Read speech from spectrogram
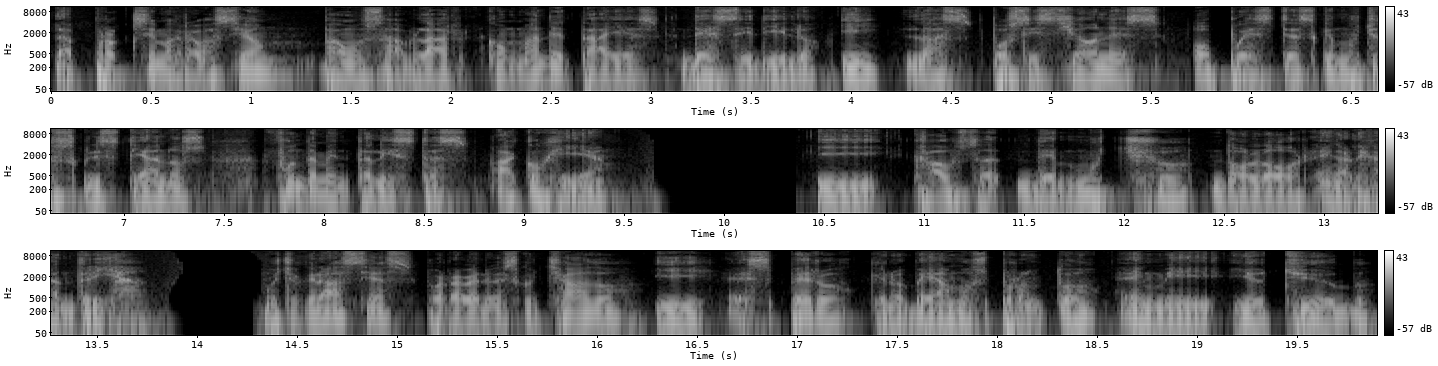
la próxima grabación vamos a hablar con más detalles de Cirilo y las posiciones opuestas que muchos cristianos fundamentalistas acogían y causa de mucho dolor en Alejandría. Muchas gracias por haberme escuchado y espero que nos veamos pronto en mi YouTube,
